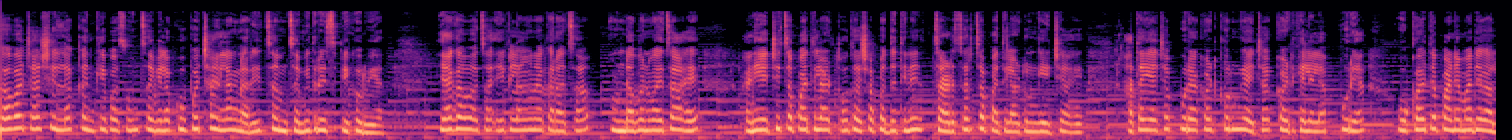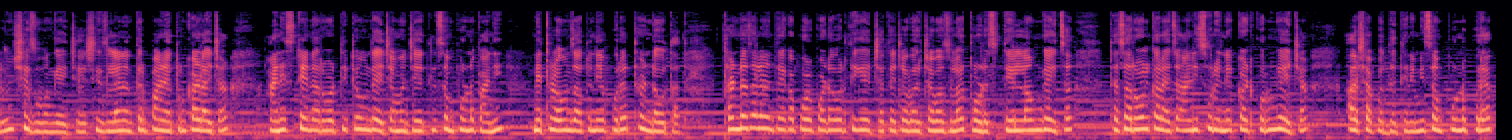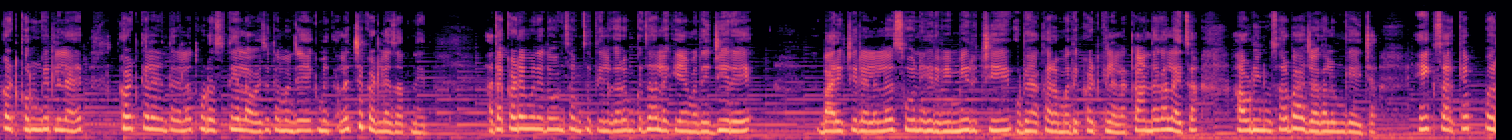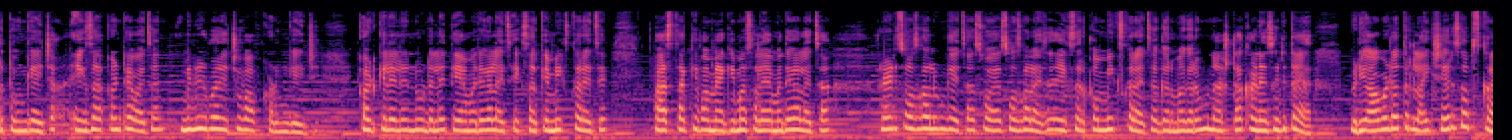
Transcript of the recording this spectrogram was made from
गव्हाच्या शिल्लक कणकेपासून चवीला खूपच छान लागणारी चमचमीत रेसिपी करूयात. या गव्हाचा एक लहान आकाराचा उंडा बनवायचा आहे. आणि याची चपाती लाटतो. तशा पद्धतीने जाडसर चपाती लाटून घ्यायची आहे. आता याच्या पुऱ्या कट करून घ्यायच्या. कट केलेल्या पुऱ्या उकळत्या पाण्यामध्ये घालून शिजवून घ्यायच्या. शिजल्यानंतर पाण्यातून काढायच्या आणि स्टेनरवरती ठेवून द्यायच्या. म्हणजे यातील संपूर्ण पाणी निथळवून जातून या पुऱ्या थंड होतात. थंड झाल्यानंतर एका पोळपाटावरती घ्यायच्या. त्याच्या वरच्या बाजूला थोडंसं तेल लावून घ्यायचं. त्याचा रोल करायचा आणि सुरीने कट करून घ्यायच्या. अशा पद्धतीने मी संपूर्ण पुऱ्या कट करून घेतलेल्या आहेत. कट केल्यानंतर याला थोडंसं तेल लावायचं. ते म्हणजे एकमेकाला चिकटल्या जात नाहीत. आता कडेमध्ये दोन चमचे तेल गरम झालं की यामध्ये जिरे बारीक चिरलेला लसूण हिरवी मिरची उभ्या आकारामध्ये कट केलेला कांदा घालायचा आवडीनुसार भाज्या घालून घ्यायच्या. एकसारख्या परतून घ्यायच्या. एक झाकण ठेवायचं मिनिटभर याची वाफ काढून घ्यायची. कट केलेले नूडल आहे ते यामध्ये घालायचे. एकसारखे मिक्स करायचे. पास्ता किंवा मॅगी मसाला यामध्ये घालायचा. रेड सॉस घालून घ्यायचा. सोया सॉस घालायचा. एकसारखं मिक्स करायचं. गरमागरम नाश्ता खाण्यासाठी तयार. व्हिडिओ आवडला तर लाईक शेअर सबस्क्राईब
